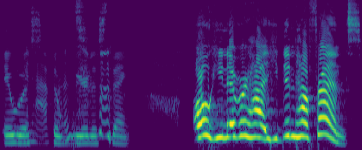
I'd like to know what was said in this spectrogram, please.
It didn't was the friends? weirdest thing. Oh, he never had. He didn't have friends.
